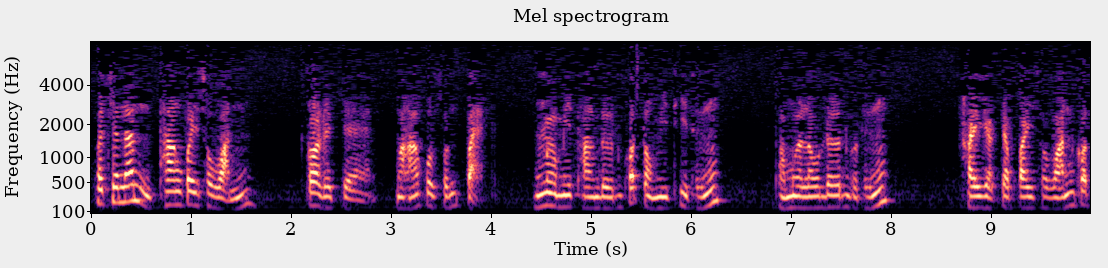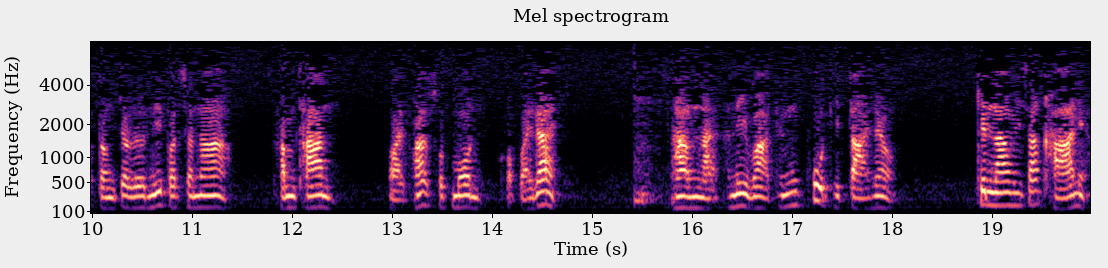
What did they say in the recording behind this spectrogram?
เพราะฉะนั้นทางไปสวรรค์ก็ได้แก่มหากุศลแปดเมื่อมีทางเดินก็ต้องมีที่ถึงถ้าเมื่อเราเดินก็ถึง ใครอยากจะไปสวรรค์ก็ต้องเจริญนิพพานาทำทานไหว้พระสวดมนต์ ก็ไปได้อันนั้นอันนี้ว่าถึงผู้ที่ตายแล้วเช่นนางวิสาขาเนี่ย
